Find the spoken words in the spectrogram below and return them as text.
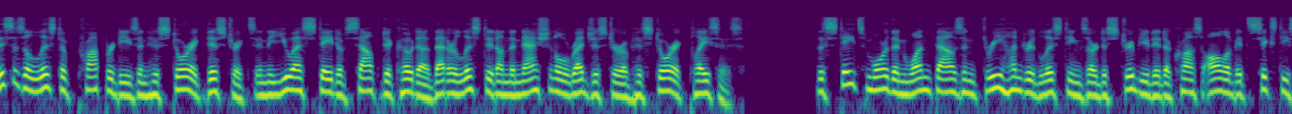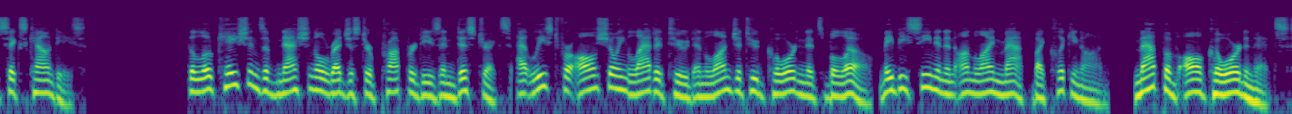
This is a list of properties and historic districts in the U.S. state of South Dakota that are listed on the National Register of Historic Places. The state's more than 1,300 listings are distributed across all of its 66 counties. The locations of National Register properties and districts at least for all showing latitude and longitude coordinates below, may be seen in an online map by clicking on «Map of all coordinates».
